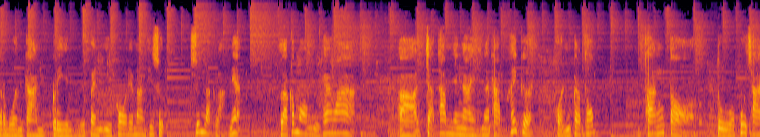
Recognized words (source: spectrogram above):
กระบวนการกรีนหรือเป็นอีโคได้มากที่สุด ซึ่งหลักๆเนี่ยเราก็มองอยู่แค่ว่าอ่า จะทำยังไงนะครับให้เกิดผลกระทบทั้งต่อตัวผู้ใช้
